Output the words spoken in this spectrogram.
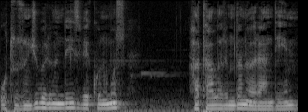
30. bölümündeyiz ve konumuz hatalarımdan öğrendiğim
